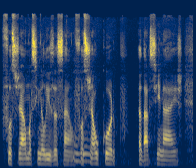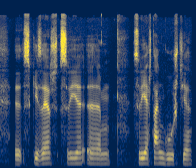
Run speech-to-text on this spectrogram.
fosse já uma sinalização, uhum. fosse já o corpo a dar sinais. se quiseres, seria um, seria esta angústia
